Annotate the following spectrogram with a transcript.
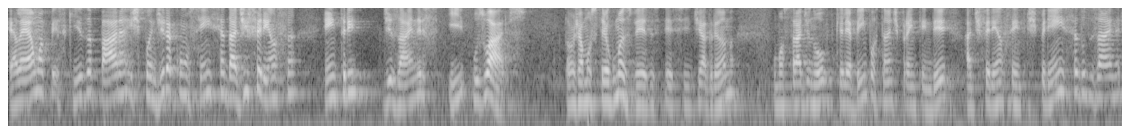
Ela é uma pesquisa para expandir a consciência da diferença entre designers e usuários. Então já mostrei algumas vezes esse diagrama, vou mostrar de novo porque ele é bem importante para entender a diferença entre experiência do designer,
